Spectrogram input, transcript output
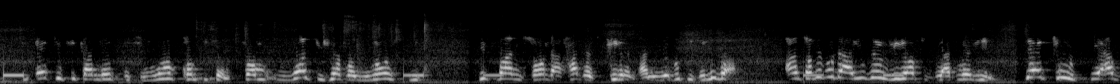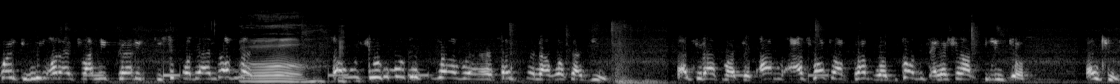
The APC candidate is more competent. From what you hear, from you know, this, man is one that has experience and is able to deliver. And some people that are using Rio to blackmail him, they too, they are going to meet other Islamic clerics to support their endorsement. Oh. So we should remove this job uh, sentiment and what have you. Thank you, that's my take. I'm, as far to have was because this election I'm feeling just. Thank you.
